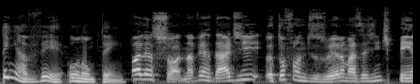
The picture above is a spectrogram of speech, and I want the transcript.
Tem a ver ou não tem? Olha só, na verdade, eu tô falando de zoeira, mas a gente pensa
